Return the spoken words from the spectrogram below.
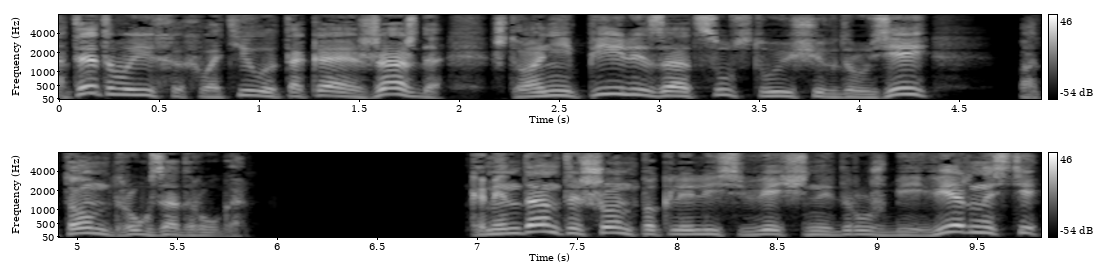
От этого их охватила такая жажда, что они пили за отсутствующих друзей, потом друг за друга. Комендант и Шон поклялись в вечной дружбе и верности,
